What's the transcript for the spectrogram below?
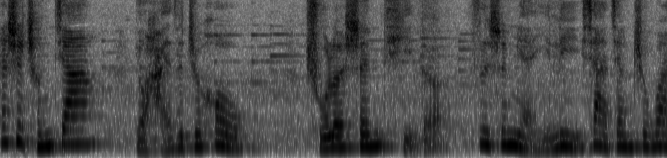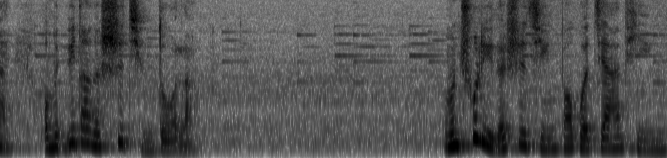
但是成家有孩子之后，除了身体的自身免疫力下降之外，我们遇到的事情多了。我们处理的事情包括家庭、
